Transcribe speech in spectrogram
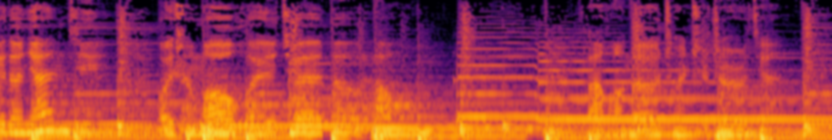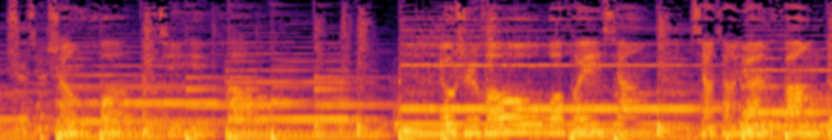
岁的年纪，为什么会觉得老？泛黄的唇齿之间，实现生活的记号。有时候我会想，想想远方的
